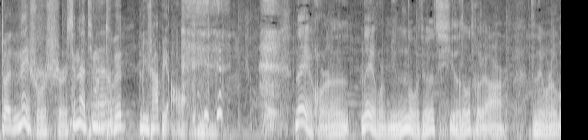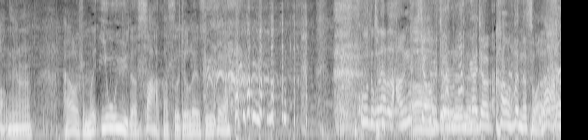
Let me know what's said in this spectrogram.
对，那时候是，现在听着特别绿茶婊。那会儿的那会儿名字，我觉得起的都特别二，就那会儿的网名，还有什么忧郁的萨克斯，就类似于这样。孤独的狼，啊就就应该叫亢奋的唢呐。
